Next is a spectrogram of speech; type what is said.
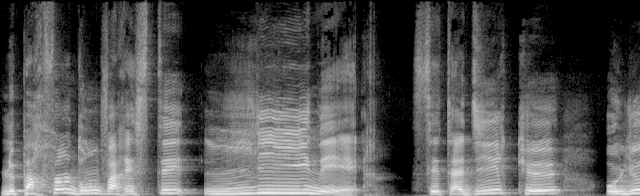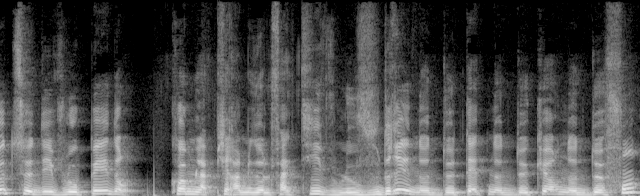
Le parfum donc va rester linéaire, c'est-à-dire que au lieu de se développer dans, comme la pyramide olfactive le voudrait, note de tête, note de cœur, note de fond,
